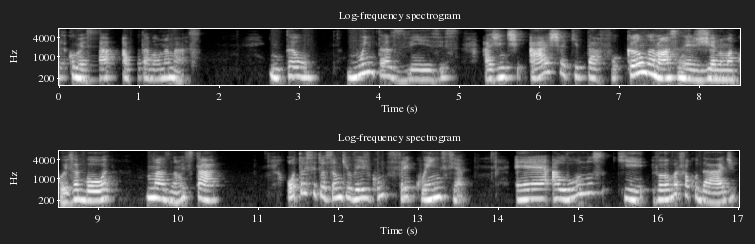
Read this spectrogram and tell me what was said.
que começar a botar a mão na massa. Então, muitas vezes a gente acha que está focando a nossa energia numa coisa boa, mas não está. Outra situação que eu vejo com frequência é, alunos que vão para a faculdade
